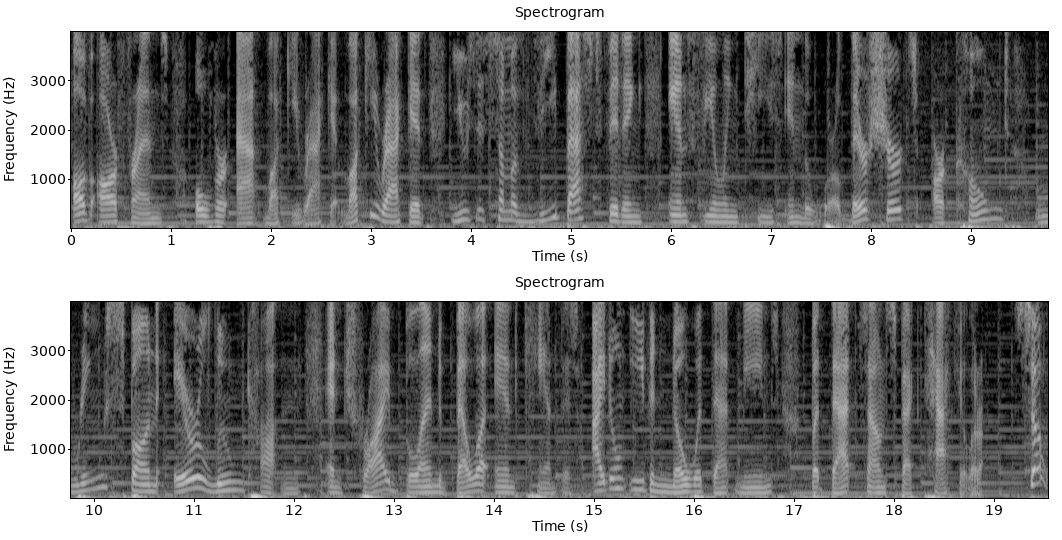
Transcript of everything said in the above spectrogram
of our friends over at Lucky Racket. Lucky Racket uses some of the best fitting and feeling tees in the world. Their shirts are combed, ring spun heirloom cotton and tri blend Bella and canvas. I don't even know what that means, but that sounds spectacular. So,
